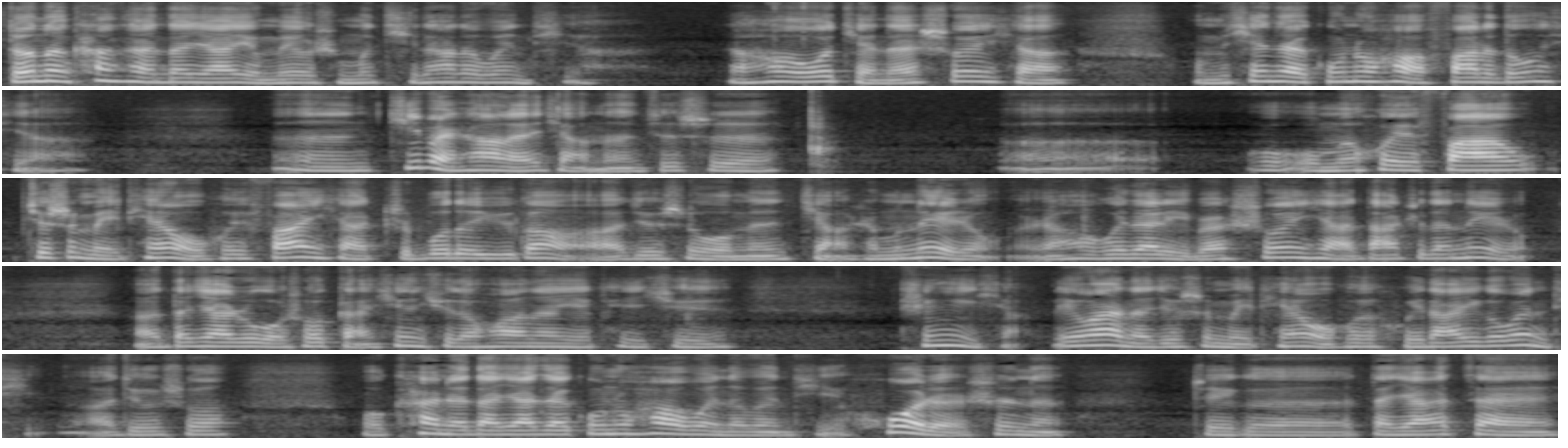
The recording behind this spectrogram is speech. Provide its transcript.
等等，看看大家有没有什么其他的问题啊？然后我简单说一下我们现在公众号发的东西啊。嗯，基本上来讲呢，就是呃，我我们会发，就是每天我会发一下直播的预告啊，就是我们讲什么内容，然后会在里边说一下大致的内容啊。大家如果说感兴趣的话呢，也可以去听一下。另外呢，就是每天我会回答一个问题啊，就是说我看着大家在公众号问的问题，或者是呢，这个大家在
